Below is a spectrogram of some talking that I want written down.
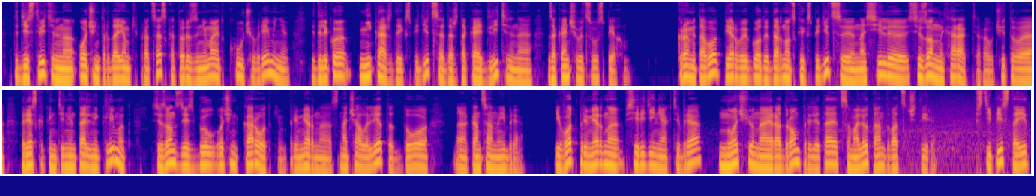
— это действительно очень трудоемкий процесс, который занимает кучу времени, и далеко не каждая экспедиция, даже такая длительная, заканчивается успехом. Кроме того, первые годы Дарнотской экспедиции носили сезонный характер, а учитывая резко континентальный климат, сезон здесь был очень коротким, примерно с начала лета до э, конца ноября. И вот примерно в середине октября ночью на аэродром прилетает самолет Ан-24. В степи стоит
